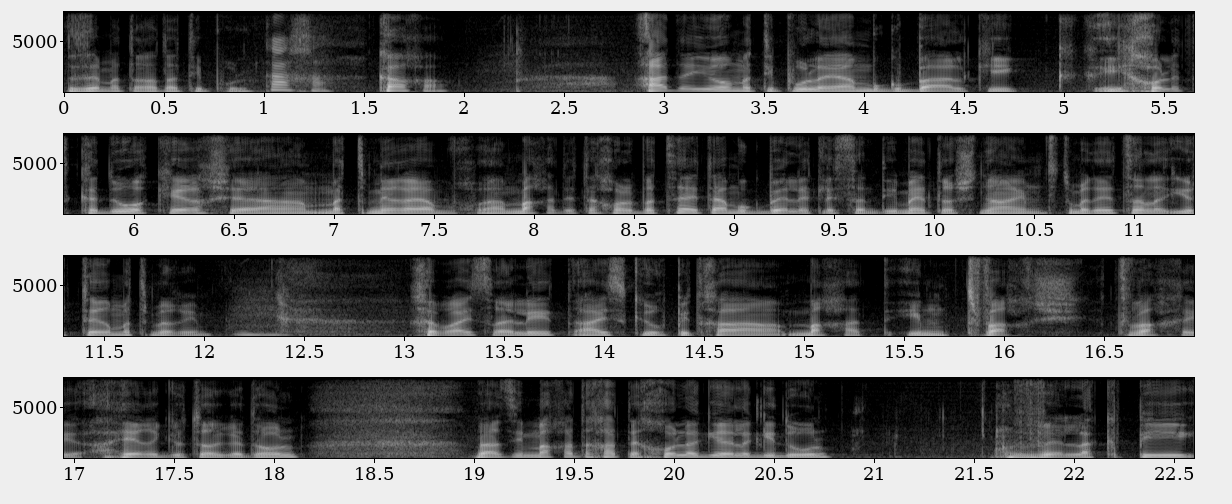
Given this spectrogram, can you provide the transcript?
זה מטרת הטיפול. ככה. ככה. עד היום הטיפול היה מוגבל כי יכולת כדור הקרח שהמטמר היה, המחט הייתה יכולה לבצע, הייתה מוגבלת לסנטימטר, שניים, זאת אומרת, היה צריך יותר מטמרים. חברה ישראלית, אייסקיור, פיתחה מחט עם טווח, טווח הרג יותר גדול, ואז עם מחט אחת אתה יכול להגיע לגידול ולהקפיא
